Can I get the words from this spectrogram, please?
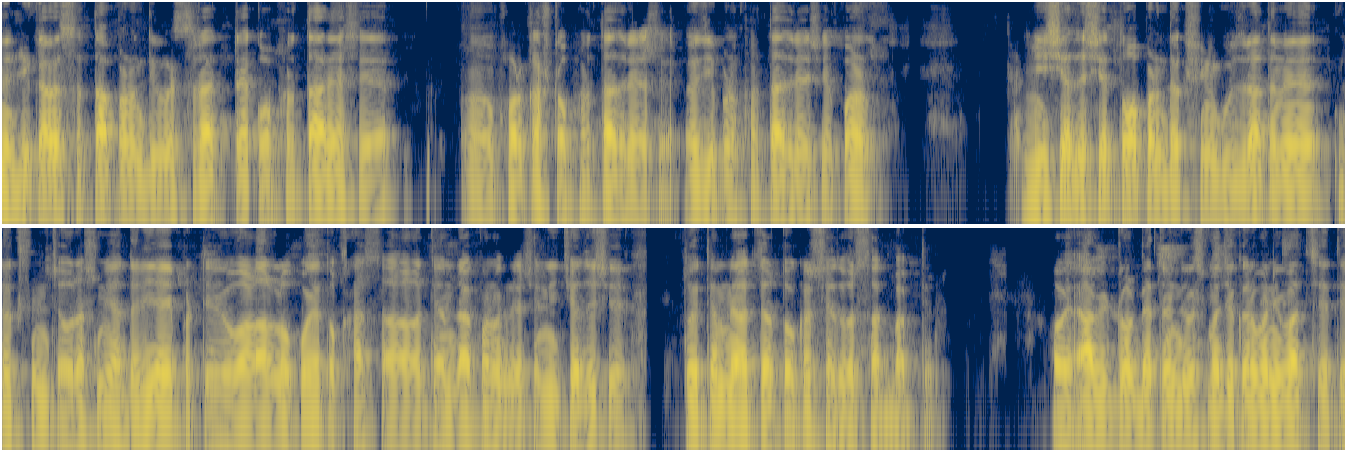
નજીક આવે છતાં પણ દિવસ રાત ટ્રેકો ફરતા રહેશે. ફોરકાસ્ટો ફરતા જ રહેશે. હજી પણ ફરતા જ રહેશે. પણ નીચે જશે તો પણ દક્ષિણ ગુજરાત અને દક્ષિણ સૌરાષ્ટ્રની આ દરિયાઈ પટ્ટીવાળા લોકોએ તો ખાસ ધ્યાન રાખવાનું જ રહેશે. નીચે જશે તો તેમને અસર તો કરશે જ વરસાદ બાબતે. હવે આ વિડ્રોલ બે ત્રણ દિવસમાં જે કરવાની વાત છે તે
